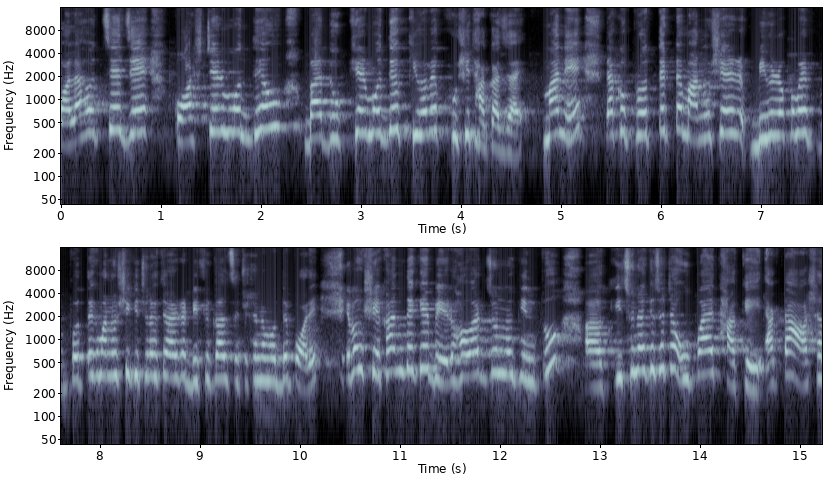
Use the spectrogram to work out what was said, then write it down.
বলা হচ্ছে যে কষ্টের মধ্যেও বা দুঃখের মধ্যেও কীভাবে খুশি থাকা যায়। মানে দেখো, প্রত্যেকটা মানুষের বিভিন্ন রকমের, প্রত্যেক মানুষই কিছু না কিছু একটা ডিফিকাল্ট সিচুয়েশনের মধ্যে পড়ে, এবং সেখান থেকে বের হওয়ার জন্য কিন্তু কিছু না কিছু একটা উপায় থাকে একটা আশা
